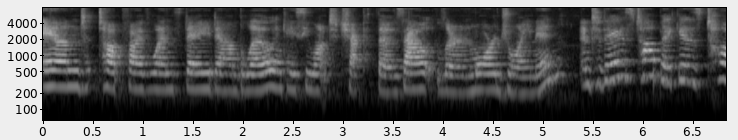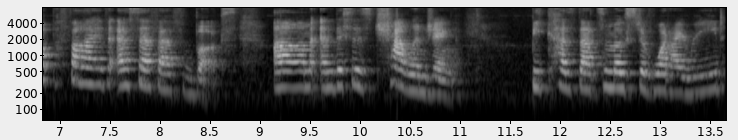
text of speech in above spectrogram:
and Top 5 Wednesday down below in case you want to check those out, learn more, join in. And today's topic is Top 5 SFF books. Um, and this is challenging because that's most of what I read,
